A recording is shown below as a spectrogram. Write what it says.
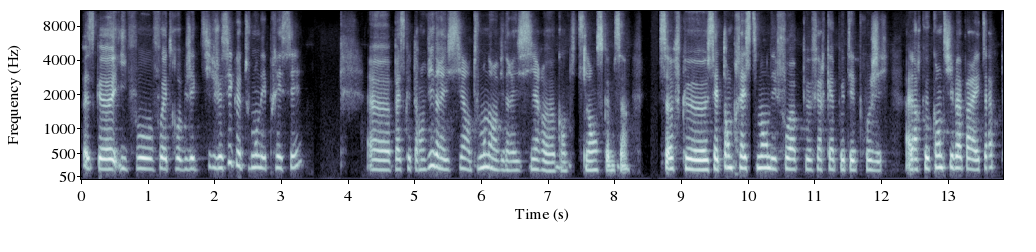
parce qu'il faut, faut être objectif. Je sais que tout le monde est pressé. Euh, parce que tu as envie de réussir, tout le monde a envie de réussir euh, quand il se lance comme ça. Sauf que cet empressement, des fois, peut faire capoter le projet. Alors que quand il va par étapes,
